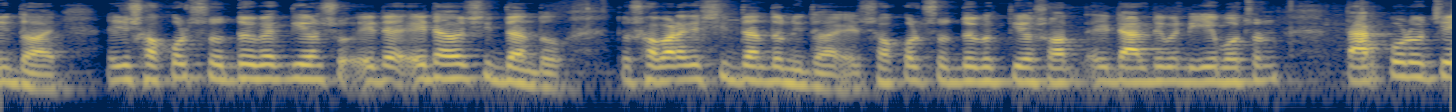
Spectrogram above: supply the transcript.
নিতে হয়। এই যে সকল শ্রদ্ধ ব্যক্তি এটা এটা হয় সিদ্ধান্ত। তো সবার আগে সিদ্ধান্ত নিতে হয়। সকল শ্রদ্ধ ব্যক্তি সৎ, এটা আলটিমেটলি এ বচন। তারপর হচ্ছে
